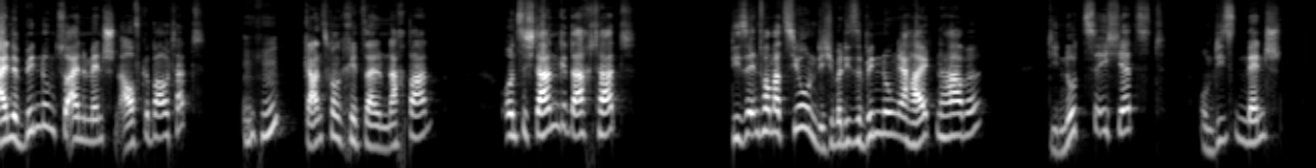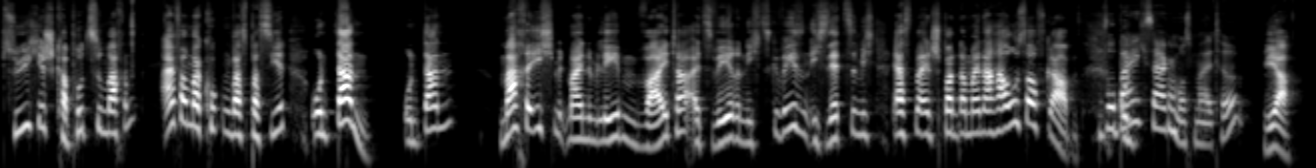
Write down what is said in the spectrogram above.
eine Bindung zu einem Menschen aufgebaut hat, Mhm. ganz konkret seinem Nachbarn, und sich dann gedacht hat, diese Informationen, die ich über diese Bindung erhalten habe, die nutze ich jetzt, um diesen Menschen psychisch kaputt zu machen. Einfach mal gucken, was passiert. Und dann, und dann mache ich mit meinem Leben weiter, als wäre nichts gewesen. Ich setze mich erstmal entspannt an meine Hausaufgaben. Wobei Und- ich sagen muss, Malte, Ja.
